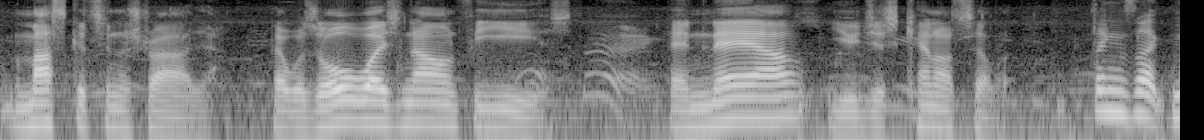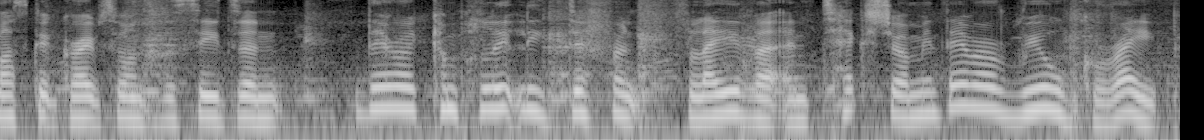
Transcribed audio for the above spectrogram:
muscats in Australia. That was always known for years. And now you just cannot sell it. Things like muscat grapes onto the seeds, and they're a completely different flavour and texture. I mean, they're a real grape.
